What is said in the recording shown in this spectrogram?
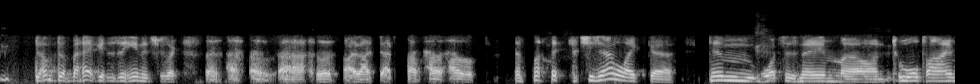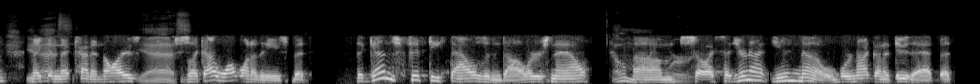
dumped a magazine, and she's like, "I like that." she sounded like uh, him. What's his name uh, on Tool Time, making that kind of noise. Yes. She's like, "I want one of these," but the gun's fifty thousand dollars now. Oh my Um, word. so I said, "You're not. You know, we're not going to do that." But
